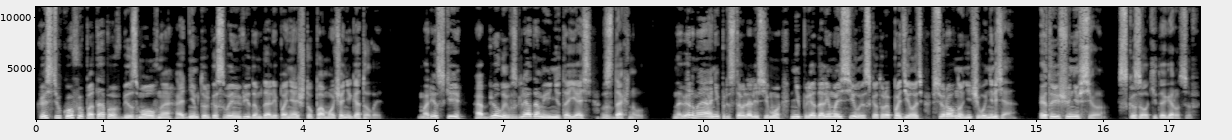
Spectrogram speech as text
Костюков и Потапов безмолвно, одним только своим видом дали понять, что помочь они готовы. Морецкий обвел их взглядом и, не таясь, вздохнул. Наверное, они представлялись ему непреодолимой силой, с которой поделать все равно ничего нельзя. «Это еще не все», — сказал Китай-Городцев.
